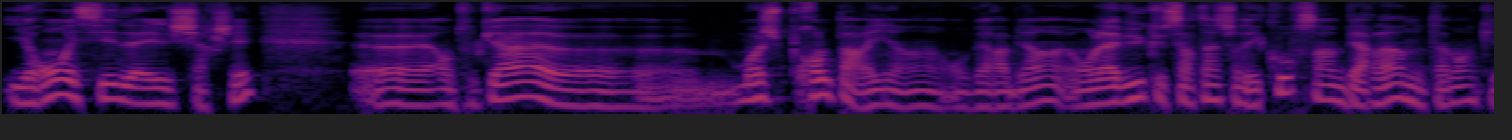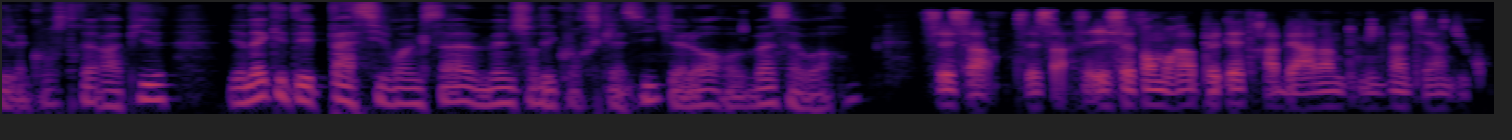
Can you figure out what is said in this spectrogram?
iront essayer d'aller le chercher. Euh, en tout cas, euh, moi je prends le pari, hein, on verra bien. On l'a vu que certains sur des courses, hein, Berlin notamment, qui est la course très rapide, il y en a qui étaient pas si loin que ça, même sur des courses classiques, alors va savoir. C'est ça, c'est ça. Et ça tombera peut-être à Berlin 2021 du coup.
